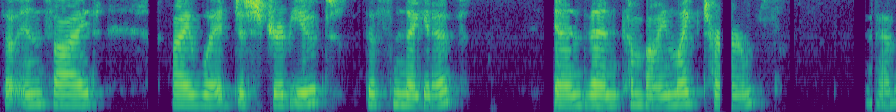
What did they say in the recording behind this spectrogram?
So inside I would distribute this negative and then combine like terms. I have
